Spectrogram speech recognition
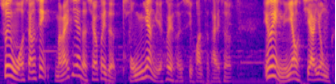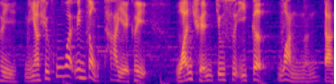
所以我相信马来西亚的消费者同样也会很喜欢这台车，因为你要家用可以，你要去户外运动它也可以，完全就是一个万能单。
